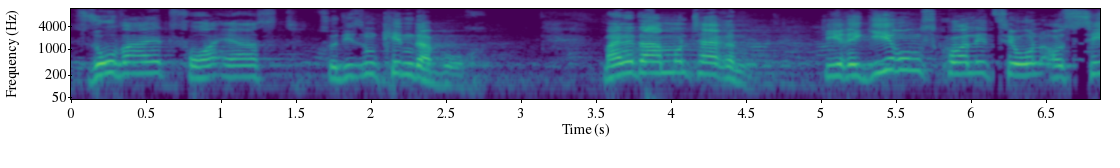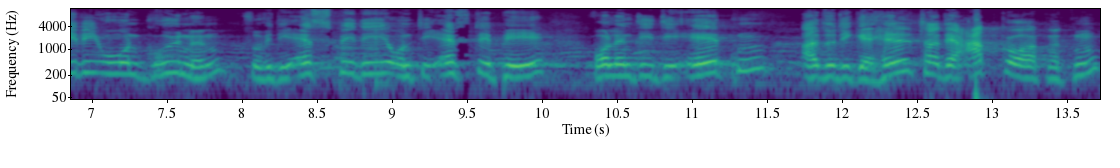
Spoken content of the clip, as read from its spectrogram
Soweit vorerst zu diesem Kinderbuch. Meine Damen und Herren, die Regierungskoalition aus CDU und GRÜNEN sowie die SPD und die FDP wollen die Diäten, also die Gehälter der Abgeordneten,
